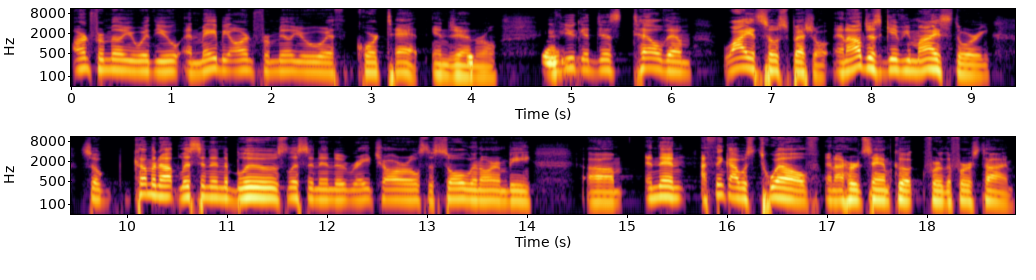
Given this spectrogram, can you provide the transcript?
aren't familiar with you and maybe aren't familiar with quartet in general, yeah. if you could just tell them why it's so special. And I'll just give you my story. So coming up, listening to blues, listening to Ray Charles, the soul and R&B. Um, and then I think I was 12 and I heard Sam Cooke for the first time.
